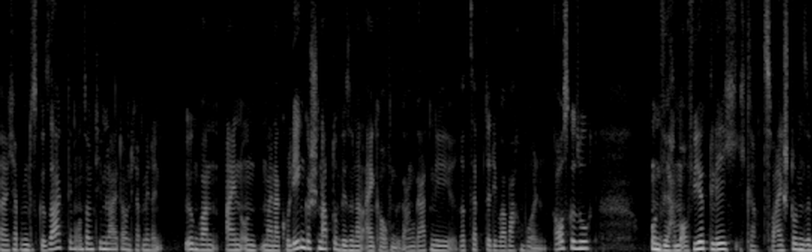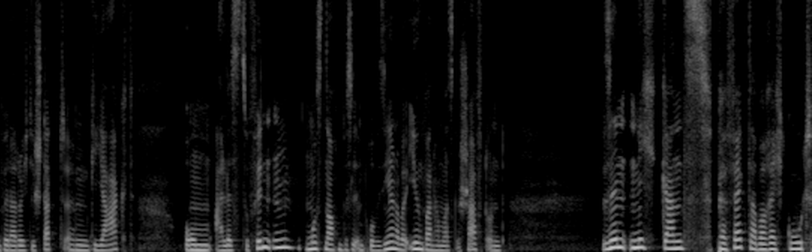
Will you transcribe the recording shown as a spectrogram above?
äh, ich habe ihm das gesagt, dem unserem Teamleiter, und ich habe mir dann irgendwann einen und meiner Kollegen geschnappt und wir sind dann einkaufen gegangen. Wir hatten die Rezepte, die wir machen wollen, rausgesucht. Und wir haben auch wirklich, ich glaube, zwei Stunden sind wir da durch die Stadt ähm, gejagt um alles zu finden. Mussten auch ein bisschen improvisieren, aber irgendwann haben wir es geschafft und sind nicht ganz perfekt, aber recht gut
